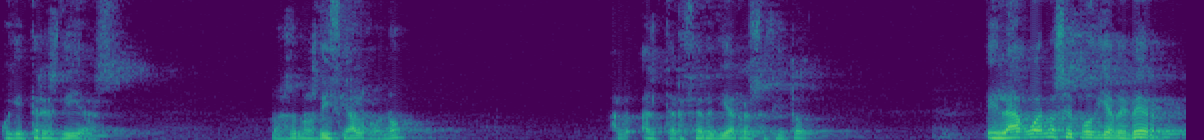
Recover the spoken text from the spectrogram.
Oye, tres días. Eso nos dice algo, ¿no? Al, al tercer día resucitó. El agua no se podía beber,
